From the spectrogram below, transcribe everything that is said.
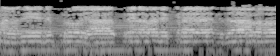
मनसेति ब्रूयात्रिनवजिक्रय प्रजापदो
